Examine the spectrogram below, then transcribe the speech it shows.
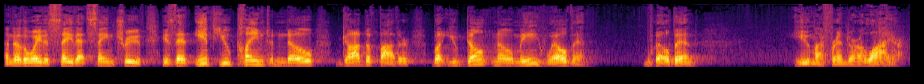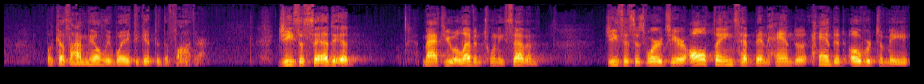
Another way to say that same truth is that if you claim to know God the Father, but you don't know me, well then, well then, you, my friend, are a liar because I'm the only way to get to the Father. Jesus said in Matthew 11 27, Jesus' words here all things have been handed, handed over to me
